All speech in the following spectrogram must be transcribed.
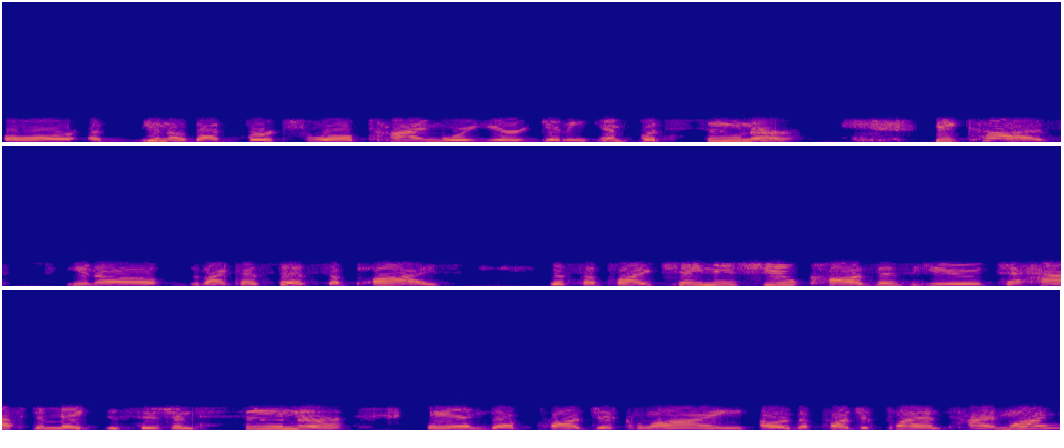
or uh, you know that virtual time where you're getting input sooner. Because you know like i said supplies. The supply chain issue causes you to have to make decisions sooner in the project line or the project plan timeline.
